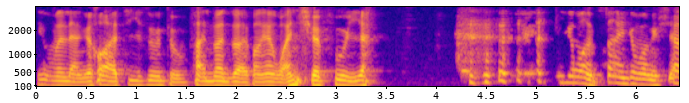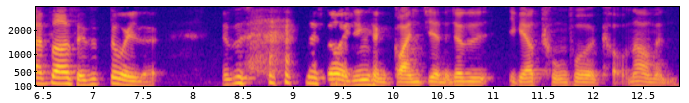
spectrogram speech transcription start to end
因为我们两个画技术图判断出来方向完全不一样，一个往上，一个往下，不知道谁是对的。可是那时候已经很关键了，就是一个要突破的口。那我们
